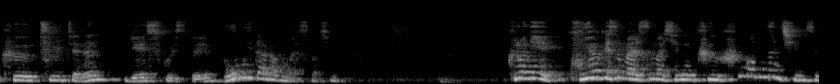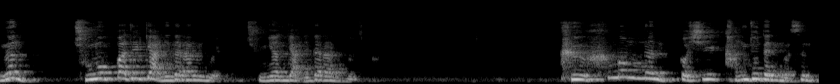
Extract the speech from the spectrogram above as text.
그 둘째는 예수 그리스도의 몸이다라고 말씀하십니다. 그러니 구역에서 말씀하시는 그 흠없는 짐승은 주목받을 게 아니다라는 거예요. 중요한 게 아니다라는 거죠. 그 흠없는 것이 강조되는 것은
